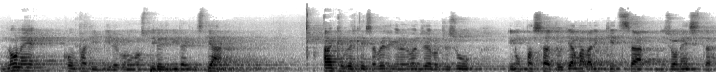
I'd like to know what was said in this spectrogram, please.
non è compatibile con uno stile di vita cristiana, anche perché sapete che nel Vangelo Gesù in un passaggio chiama la ricchezza disonesta,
